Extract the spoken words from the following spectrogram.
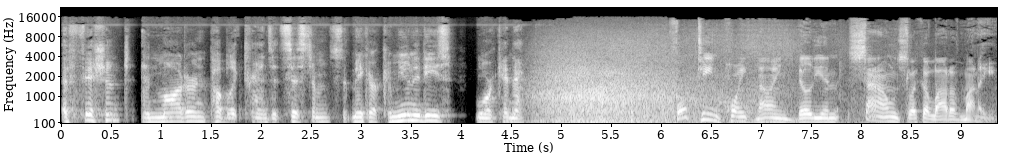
efficient and modern public transit systems that make our communities more connected. 14.9 billion sounds like a lot of money,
